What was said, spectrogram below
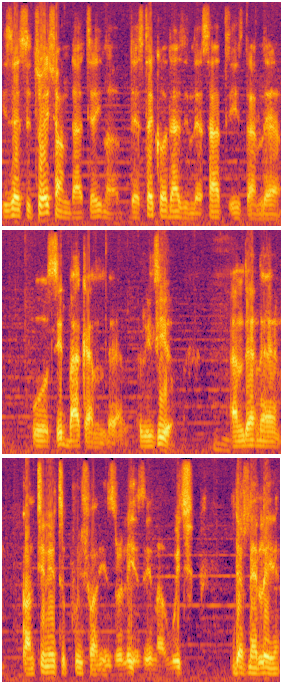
is a situation that uh, you know the stakeholders in the southeast and uh, will sit back and uh, review, and then uh, continue to push for his release. You know, which definitely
